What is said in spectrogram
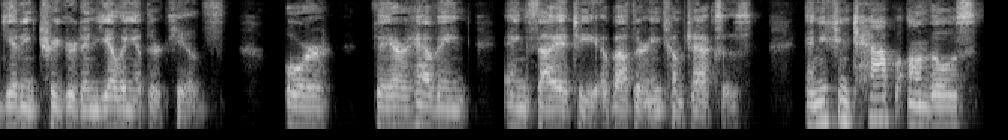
getting triggered and yelling at their kids, or they are having anxiety about their income taxes. And you can tap on those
